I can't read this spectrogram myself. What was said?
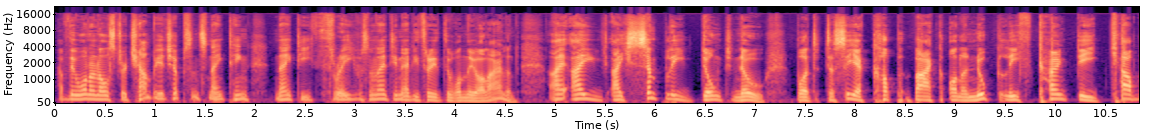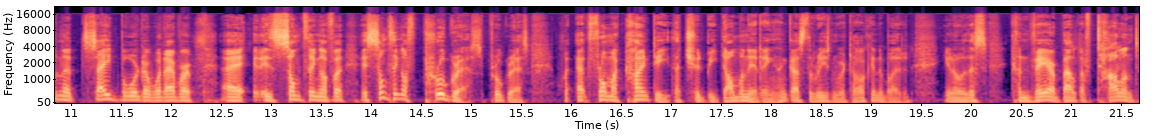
Have they won an Ulster Championship since 1993? It was in 1993 they won the All Ireland. I, I, I simply don't know. But to see a cup back on a Oakleaf County cabinet sideboard or whatever uh, is something of a is something of progress. Progress uh, from a county that should be dominating. I think that's the reason we're talking about it. You know, this conveyor belt of talent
